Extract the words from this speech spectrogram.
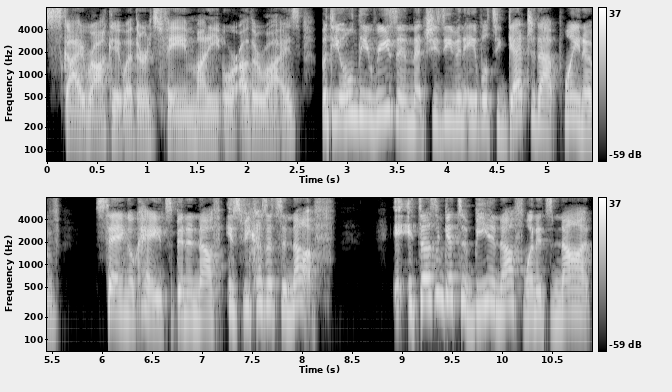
skyrocket, whether it's fame, money, or otherwise. But the only reason that she's even able to get to that point of saying, okay, it's been enough is because it's enough it, it doesn't get to be enough when it's not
